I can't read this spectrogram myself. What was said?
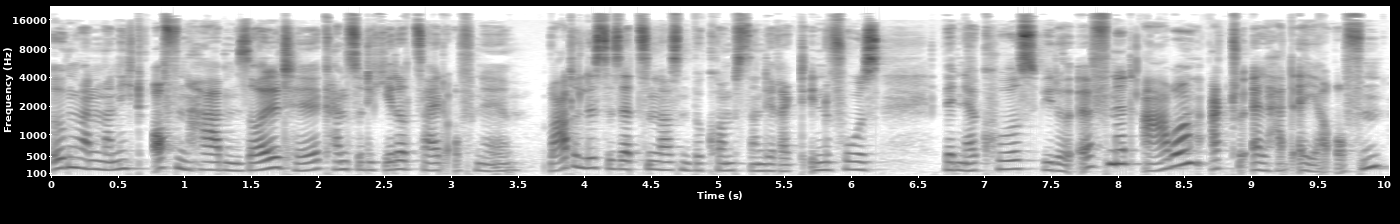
irgendwann mal nicht offen haben sollte, kannst du dich jederzeit auf eine Warteliste setzen lassen, bekommst dann direkt Infos, wenn der Kurs wieder öffnet. Aber aktuell hat er ja offen.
